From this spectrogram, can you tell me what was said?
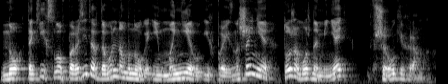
Но таких слов-паразитов довольно много, и манеру их произношения тоже можно менять в широких рамках.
